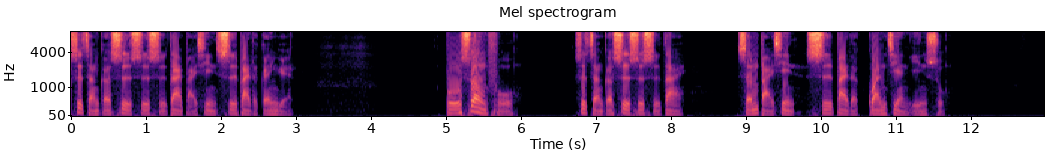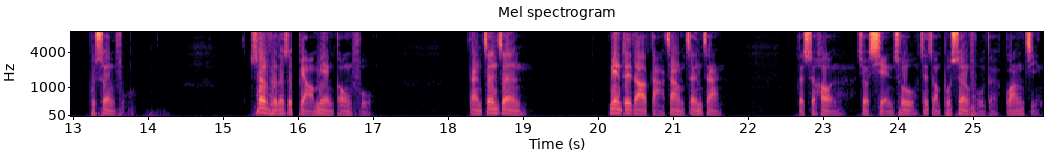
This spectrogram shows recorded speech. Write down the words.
是整个世师时代百姓失败的根源。不顺服是整个世师时代神百姓失败的关键因素。不顺服。顺服都是表面功夫，但真正面对到打仗征战的时候呢，就显出这种不顺服的光景。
